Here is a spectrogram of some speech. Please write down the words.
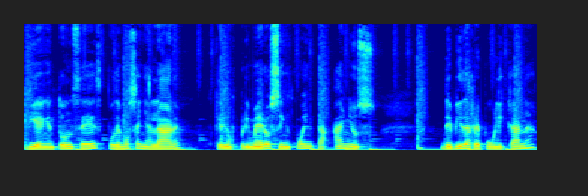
Bien, entonces podemos señalar que en los primeros 50 años de vida republicana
